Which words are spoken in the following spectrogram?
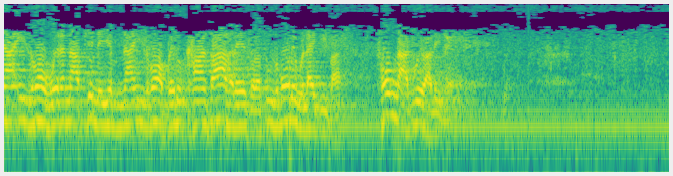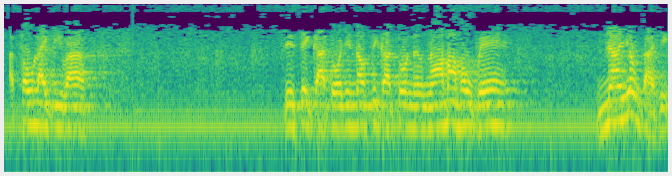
နာဤသဘောဝေဒနာဖြစ်နေရင်နာဤသဘောဘယ်လိုခံစားရတယ်ဆိုတော့သူ့သဘောလေးကိုလိုက်ကြည့်ပါထုံးတာတွေ့ပါလိမ့်မယ်အထုံးလိုက်ကြည့်ပါစိတ်စိတ်ကတော်ခြင်းနောက်စိတ်ကတော်နေငါမှမဟုတ်ပဲနာယုတ်တာရှိ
